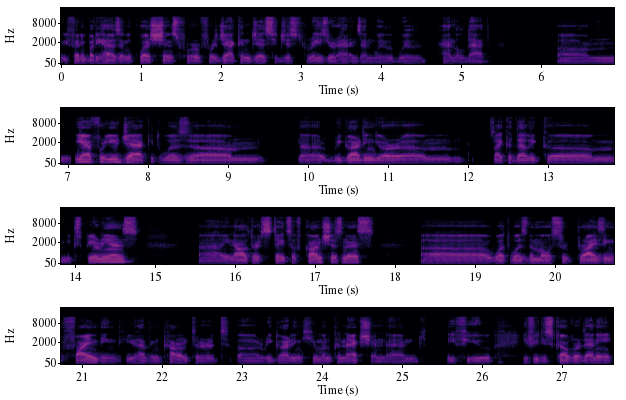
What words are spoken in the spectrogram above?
if anybody has any questions for for Jack and Jesse, just raise your hands and we'll we'll handle that. Um, yeah, for you, Jack, it was um, uh, regarding your um, psychedelic um, experience uh, in altered states of consciousness. Uh, what was the most surprising finding you have encountered uh, regarding human connection, and if you if you discovered any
